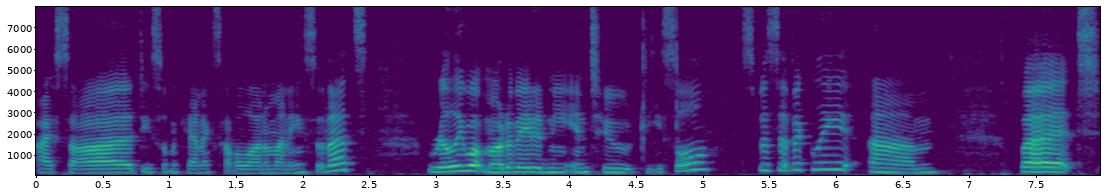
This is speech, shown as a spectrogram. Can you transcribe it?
I saw diesel mechanics have a lot of money. So, that's really what motivated me into diesel specifically. Um, but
